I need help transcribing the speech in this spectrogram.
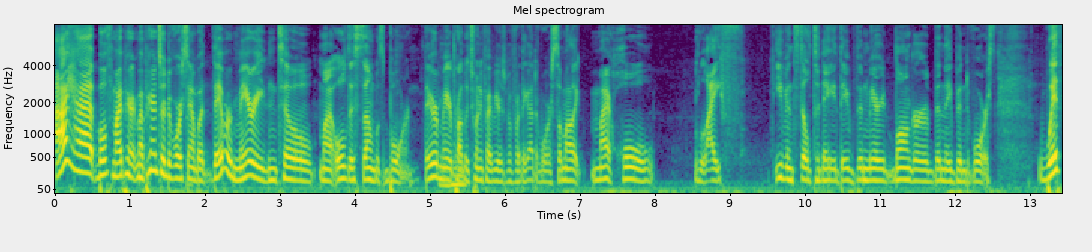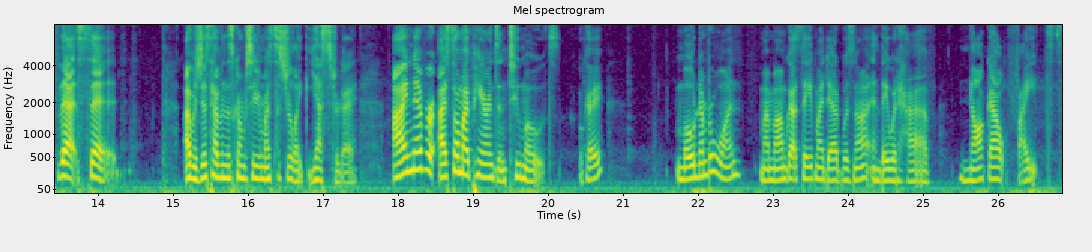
I had both my parents. My parents are divorced now, but they were married until my oldest son was born. They were married mm-hmm. probably 25 years before they got divorced. So my like my whole life, even still today, they've been married longer than they've been divorced. With that said, I was just having this conversation with my sister like yesterday. I never I saw my parents in two modes. Okay, mode number one, my mom got saved, my dad was not, and they would have knockout fights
